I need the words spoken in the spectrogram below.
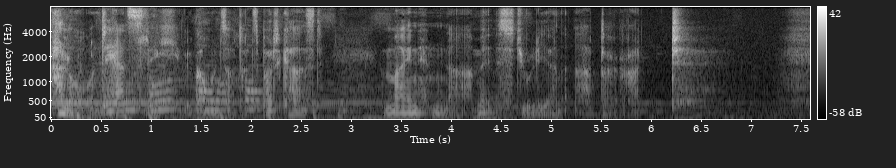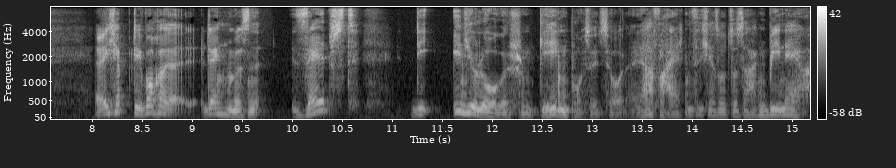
Hallo und herzlich willkommen zu Adrats Podcast. Mein Name ist Julian Adrat. Ich habe die Woche denken müssen, selbst die ideologischen Gegenpositionen ja, verhalten sich ja sozusagen binär.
